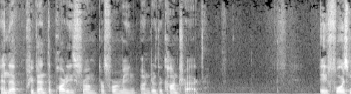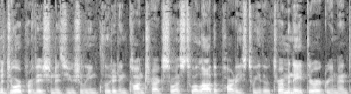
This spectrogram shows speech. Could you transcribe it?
and that prevent the parties from performing under the contract. A force majeure provision is usually included in contracts so as to allow the parties to either terminate their agreement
